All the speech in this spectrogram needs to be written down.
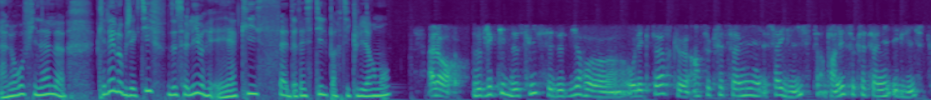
Alors au final, quel est l'objectif de ce livre et à qui s'adresse-t-il particulièrement? Alors, l'objectif de ce livre, c'est de dire euh, aux lecteurs qu'un secret de famille, ça existe, enfin les secrets de famille existent,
